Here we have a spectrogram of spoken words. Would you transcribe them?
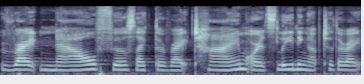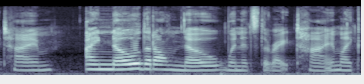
right now feels like the right time, or it's leading up to the right time I know that I'll know when it's the right time. Like,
